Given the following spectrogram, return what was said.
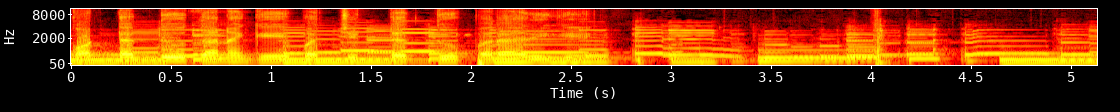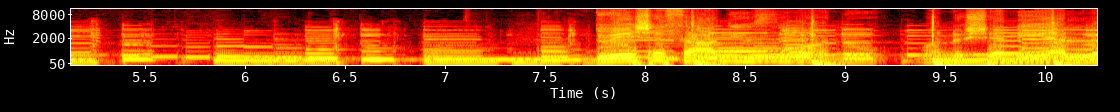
ಕೊಟ್ಟದ್ದು ತನಗೆ ಬಚ್ಚಿಟ್ಟದ್ದು ಪರರಿಗೆ. ದ್ವೇಷ ಸಾಧಿಸುವನು ಮನುಷ್ಯನೇ ಅಲ್ಲ.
